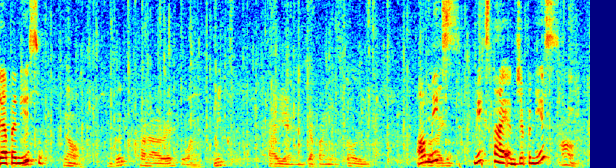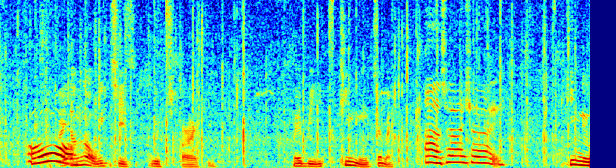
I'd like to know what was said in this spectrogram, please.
Japanese no good color red one mixed Thai and Japanese sorry oh But I mix mix Thai and Japanese oh I oh don't know which is which variety maybe it's Kinu ใช่ไหมอ่าใช่ใช่ Kinu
